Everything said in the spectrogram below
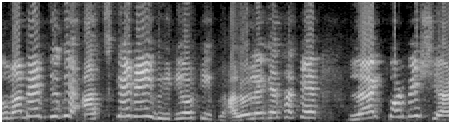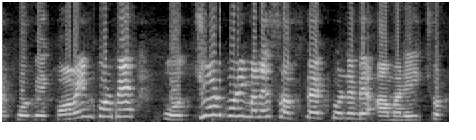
তোমাদের যদি আজকের এই ভিডিওটি ভালো লেগে থাকে লাইক করবে শেয়ার করবে কমেন্ট করবে, প্রচুর পরিমাণে সাবস্ক্রাইব করে নেবে আমার এই ছোট্ট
